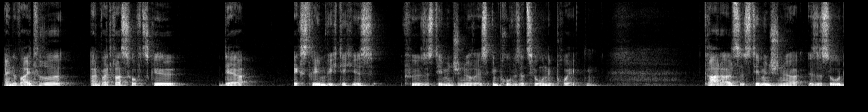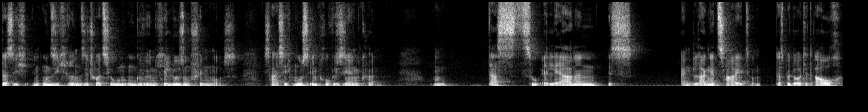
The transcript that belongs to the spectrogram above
Eine weitere, ein weiterer Soft Skill, der extrem wichtig ist für Systemingenieure, ist Improvisation in Projekten. Gerade als Systemingenieur ist es so, dass ich in unsicheren Situationen ungewöhnliche Lösungen finden muss. Das heißt, ich muss improvisieren können. Um das zu erlernen, ist eine lange Zeit und das bedeutet auch,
